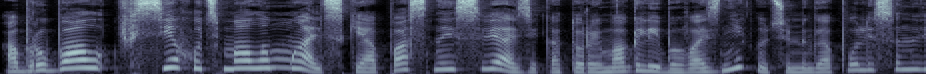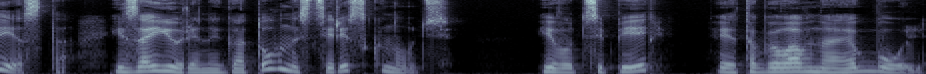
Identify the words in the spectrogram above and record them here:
Обрубал все хоть мало-мальски опасные связи, которые могли бы возникнуть у Мегаполис Инвеста из-за Юриной готовности рискнуть. И вот теперь это головная боль.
